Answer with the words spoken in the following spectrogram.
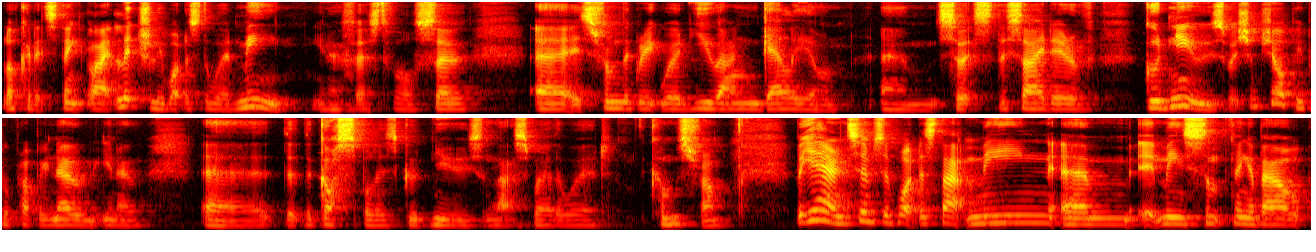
look at it. To think like literally, what does the word mean? You know, first of all, so uh, it's from the Greek word euangelion. Um, so it's this idea of good news, which I'm sure people probably know. You know, uh, that the gospel is good news, and that's where the word comes from. But yeah, in terms of what does that mean, um, it means something about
